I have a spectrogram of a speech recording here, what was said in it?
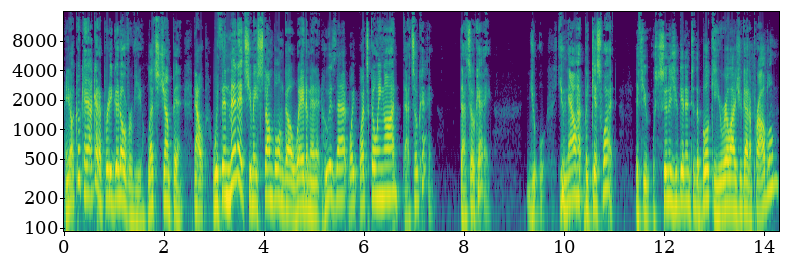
And you're like, okay, I got a pretty good overview. Let's jump in. Now, within minutes, you may stumble and go, wait a minute, who is that? Wait, what's going on? That's okay. That's okay. You you now have, but guess what? If you as soon as you get into the book and you realize you got a problem,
